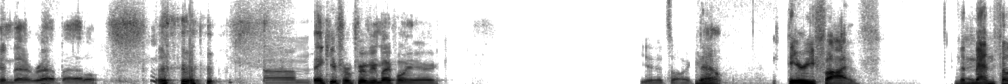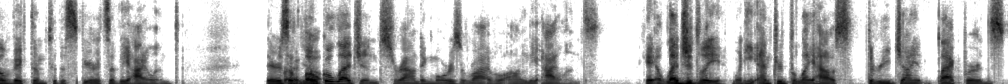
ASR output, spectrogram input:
win that rap battle. Um, Thank you for proving my point, Eric. yeah, that's all I got. Now, theory five: the Okay. men fell victim to the spirits of the island. There's Right. a local legend surrounding Moore's arrival on the island. Okay, allegedly, when he entered the lighthouse, three giant blackbirds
